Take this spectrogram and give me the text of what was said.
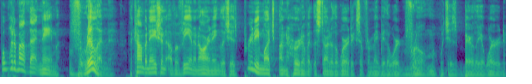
But what about that name, Vrillon? The combination of a V and an R in English is pretty much unheard of at the start of the word, except for maybe the word vroom, which is barely a word.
